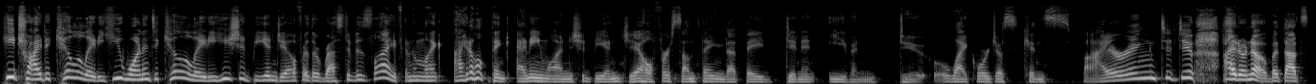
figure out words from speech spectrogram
he tried to kill a lady. He wanted to kill a lady. He should be in jail for the rest of his life. And I'm like, I don't think anyone should be in jail for something that they didn't even do like we're just conspiring to do i don't know but that's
